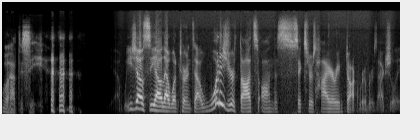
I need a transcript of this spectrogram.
We'll have to see. Yeah, we shall see how that one turns out. What is your thoughts on the Sixers hiring Doc Rivers? Actually,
